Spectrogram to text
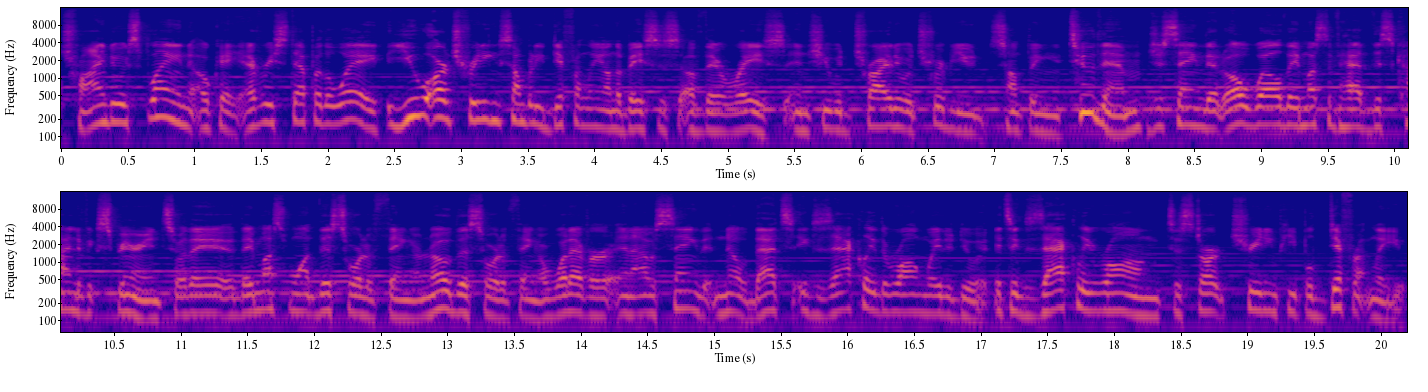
trying to explain. Okay, every step of the way, you are treating somebody differently on the basis of their race, and she would try to attribute something to them, just saying that oh well they must have had this kind of experience, or they they must want this sort of thing, or know this sort of thing, or whatever. And I was saying that no, that's exactly the wrong way to do it. It's exactly wrong to start treating people differently,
